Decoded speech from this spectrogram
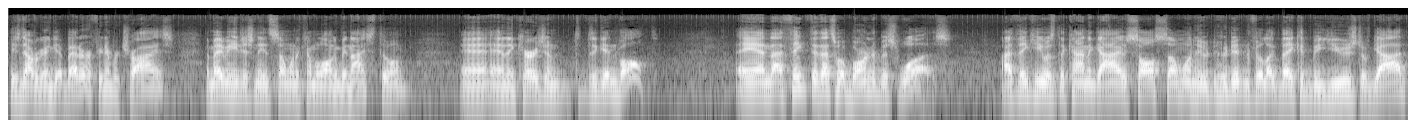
He's never going to get better if he never tries. And maybe he just needs someone to come along and be nice to him and, and encourage him to, to get involved. And I think that that's what Barnabas was. I think he was the kind of guy who saw someone who, who didn't feel like they could be used of God.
